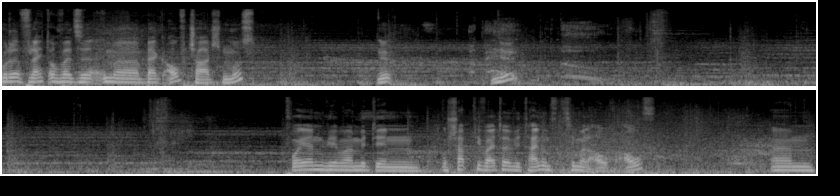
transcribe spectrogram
Oder vielleicht auch, weil sie immer bergauf chargen muss. Nö. Nö. feuern wir mal mit den Oshapti weiter. Wir teilen uns jetzt hier mal auch auf. Ähm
